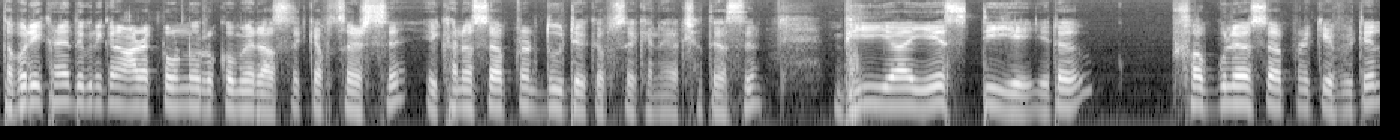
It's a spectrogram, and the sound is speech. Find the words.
তারপরে এখানে দেখুন, এখানে আর একটা অন্য রকমের আছে ক্যাপসা আসছে। এখানে হচ্ছে আপনার দুইটা ক্যাপসা এখানে একসাথে আছে। V I S T A এটা সবগুলো আছে আপনার ক্যাপিটাল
